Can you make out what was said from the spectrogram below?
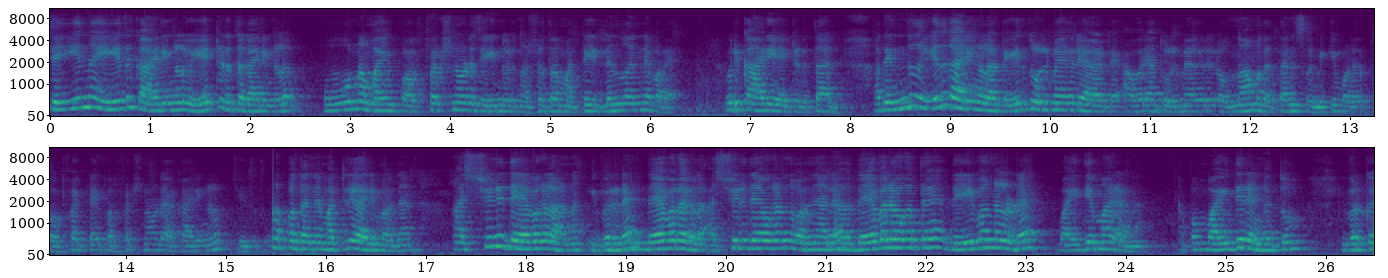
ചെയ്യുന്ന ഏത് കാര്യങ്ങളും ഏറ്റെടുത്ത കാര്യങ്ങൾ പൂർണമായും പെർഫെക്ഷനോടെ ചെയ്യുന്ന ഒരു നക്ഷത്രം മറ്റേ ഇല്ലെന്ന് തന്നെ പറയാം. ഒരു കാര്യം ഏറ്റെടുത്താൽ അതെന്ത് ഏത് കാര്യങ്ങളാകട്ടെ ഏത് തൊഴിൽ മേഖലയാകട്ടെ അവർ ആ തൊഴിൽ മേഖലയിൽ ഒന്നാമതെത്താൻ ശ്രമിക്കും. വളരെ പെർഫെക്റ്റായി പെർഫെക്ഷനോടെ ആ കാര്യങ്ങളും ചെയ്തു അതോടൊപ്പം തന്നെ മറ്റൊരു കാര്യം പറഞ്ഞാൽ അശ്വിനി ദേവകളാണ് ഇവരുടെ ദേവതകൾ അശ്വിനി ദേവകൾ എന്ന് പറഞ്ഞാൽ ദേവലോകത്തെ ദൈവങ്ങളുടെ വൈദ്യന്മാരാണ്. അപ്പം വൈദ്യരംഗത്തും ഇവർക്ക്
